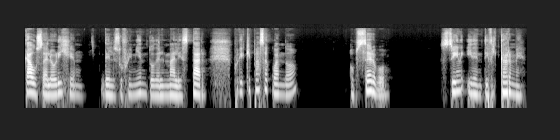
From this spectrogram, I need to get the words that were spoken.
causa, el origen del sufrimiento, del malestar. Porque ¿qué pasa cuando observo sin identificarme?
